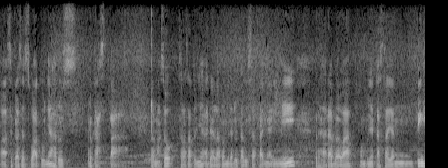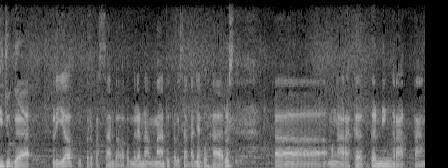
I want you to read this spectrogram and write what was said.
uh, segala sesuatunya harus berkasta. Termasuk salah satunya adalah pemilihan duta wisatanya ini berharap bahwa mempunyai kasta yang tinggi juga. Beliau berpesan bahwa pemilihan nama duta wisatanya itu harus uh, mengarah ke keningratan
